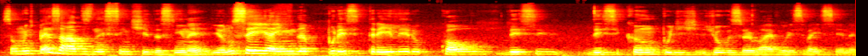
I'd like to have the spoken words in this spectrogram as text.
são muito pesados nesse sentido assim, né? E eu não sei ainda por esse trailer qual desse desse campo de jogo survival esse vai ser, né?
